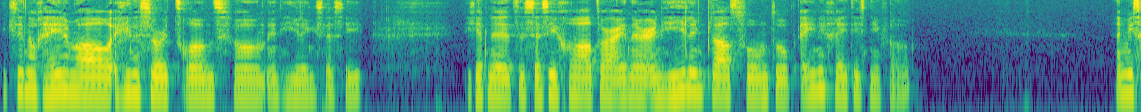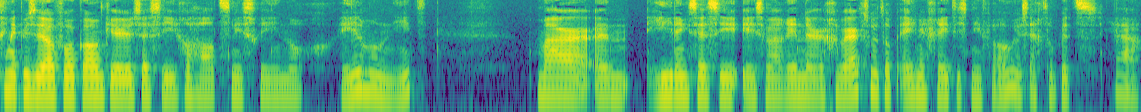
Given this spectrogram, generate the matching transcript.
Ik zit nog helemaal in een soort trance van een healing sessie. Ik heb net een sessie gehad waarin er een healing plaatsvond op energetisch niveau. En misschien heb je zelf ook al een keer een sessie gehad, misschien nog helemaal niet. Maar een healing sessie is waarin er gewerkt wordt op energetisch niveau. Dus echt op het ja,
